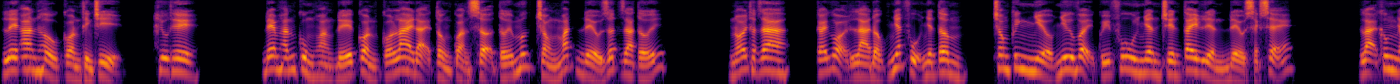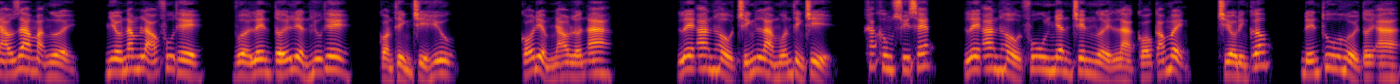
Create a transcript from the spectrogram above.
Lê An Hầu còn thỉnh chỉ, hưu thê. Đem hắn cùng hoàng đế còn có lai đại tổng quản sợ tới mức trong mắt đều rất ra tới. Nói thật ra, cái gọi là độc nhất phụ nhân tâm, trong kinh nhiều như vậy quý phu nhân trên tay liền đều sạch sẽ. Lại không nháo ra mạng người, nhiều năm lão phu thê, vừa lên tới liền hưu thê, còn thỉnh chỉ hưu. Có điểm nháo lớn A. Lê An Hầu chính là muốn thỉnh chỉ, khác không suy xét, Lê An Hầu phu nhân trên người là có cáo mệnh, triều đình cấp, đến thu hồi tới A,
